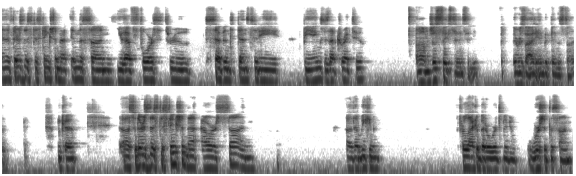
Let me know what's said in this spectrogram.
and if there's this distinction that in the sun you have fourth through seventh density beings is that correct too Um, just six density. They reside in within the sun. Okay. Uh, so there's this distinction that our sun, uh, that we can, for lack of better words, maybe worship the sun.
